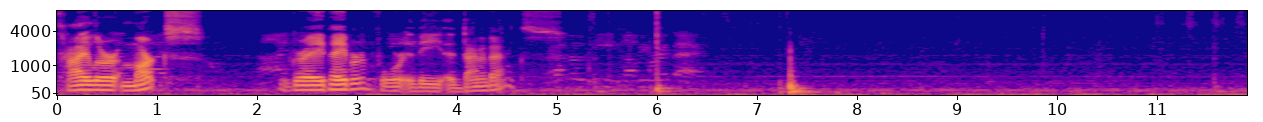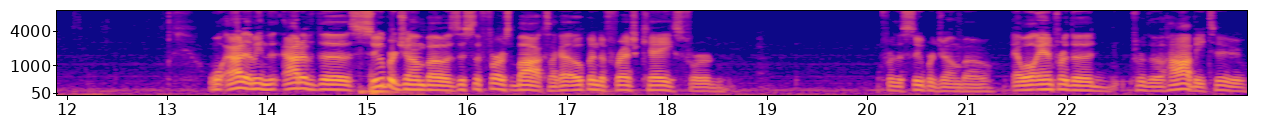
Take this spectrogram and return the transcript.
Tyler Marks. Gray paper for the Diamondbacks. I'll be right back. Well, out of, I mean, out of the super jumbos, this is the first box. Like I opened a fresh case for for the super jumbo, and well, and for the for the hobby too.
